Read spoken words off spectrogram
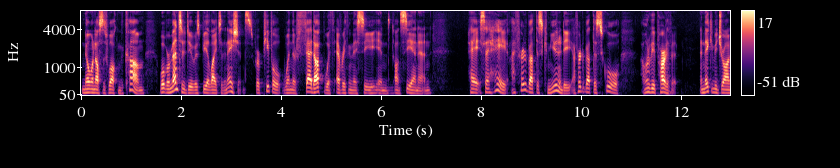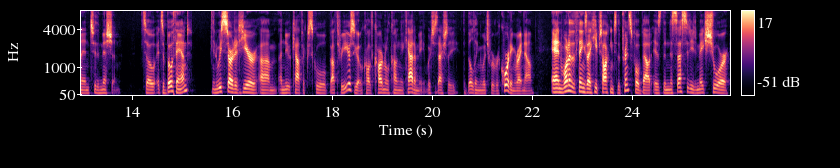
No one else is welcome to come. What we're meant to do is be a light to the nations, where people, when they're fed up with everything they see mm-hmm. in on CNN, hey, say, hey, I've heard about this community. I've heard about this school. I want to be a part of it, and they can be drawn into the mission. So it's a both and. And we started here um, a new Catholic school about three years ago called Cardinal Kung Academy, which is actually the building in which we're recording right now. And one of the things I keep talking to the principal about is the necessity to make sure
